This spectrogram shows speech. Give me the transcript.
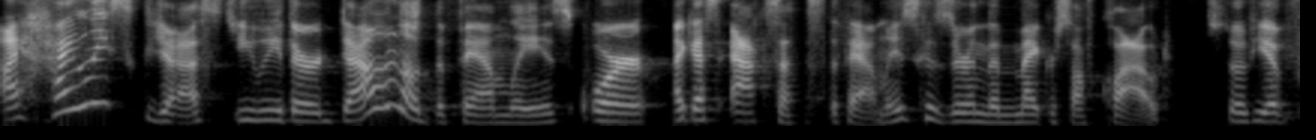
I highly suggest you either download the families or I guess access the families because they're in the Microsoft cloud. So if you have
